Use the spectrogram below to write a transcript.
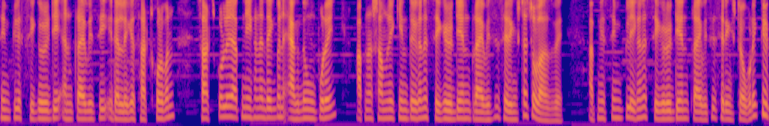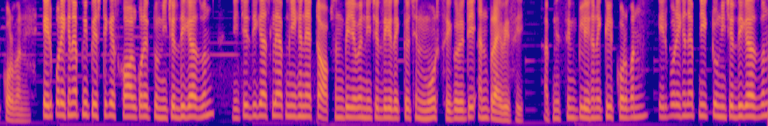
সিম্পলি সিকিউরিটি অ্যান্ড প্রাইভেসি এটা লিখে সার্চ করবেন। সার্চ করলে আপনি এখানে দেখবেন একদম উপরেই আপনার সামনে কিন্তু এখানে সিকিউরিটি অ্যান্ড প্রাইভেসি সেটিংসটা চলে আসবে। আপনি সিম্পলি এখানে সিকিউরিটি অ্যান্ড প্রাইভেসি সেটিংসটার উপরে ক্লিক করবেন। এরপর এখানে আপনি পেজটিকে স্ক্রল করে একটু নিচের দিকে আসবেন। নিচের দিকে আসলে আপনি এখানে একটা অপশন পেয়ে যাবেন, নিচের দিকে দেখতে পাচ্ছেন মোর সিকিউরিটি অ্যান্ড প্রাইভেসি আপনি সিম্পলি এখানে ক্লিক করবেন। এরপর এখানে আপনি একটু নিচের দিকে আসবেন।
